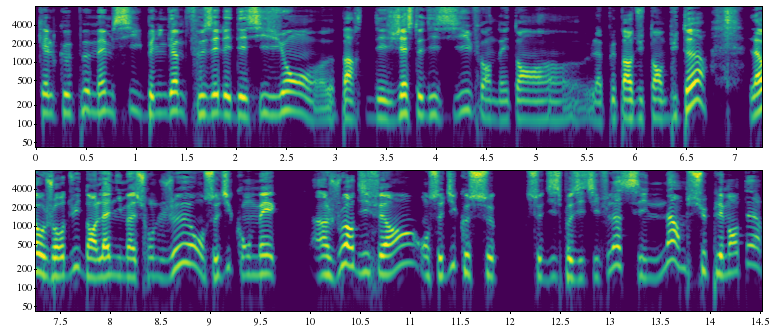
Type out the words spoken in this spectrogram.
quelque peu, même si Bellingham faisait les décisions euh, par des gestes décisifs en étant la plupart du temps buteur. Là aujourd'hui, dans l'animation de jeu, on se dit qu'on met un joueur différent, on se dit que ce, ce dispositif-là, c'est une arme supplémentaire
